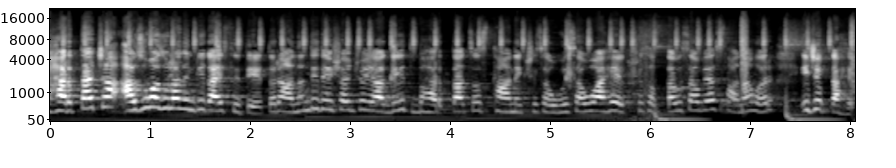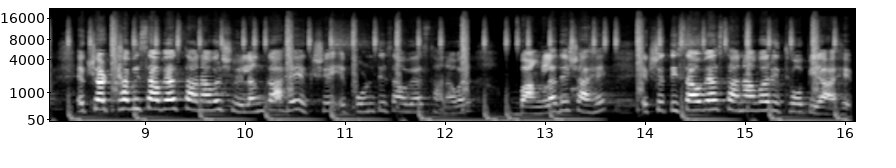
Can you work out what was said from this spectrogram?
भारताच्या आजूबाजूला नेमकी काय स्थिती आहे? तर आनंदी देशांच्या यादीत भारताचं स्थान एकशे सव्वीसावं आहे. एकशे सत्तावीसाव्या स्थानावर इजिप्त आहे. एकशे अठ्ठावीसाव्या स्थानावर श्रीलंका आहे. एकशे एकोणतीसाव्या स्थानावर बांगलादेश आहे. एकशे तिसाव्या स्थानावर इथिओपिया आहे.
